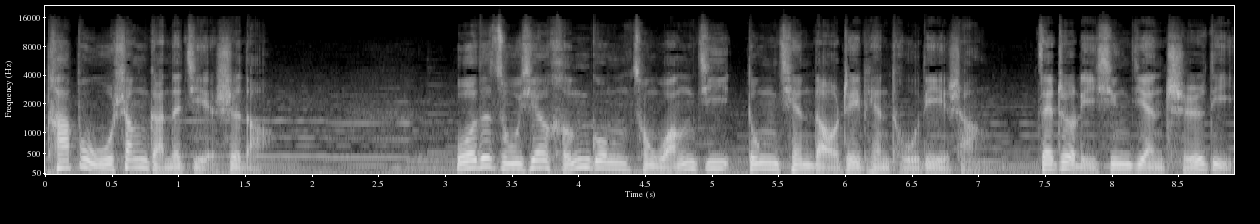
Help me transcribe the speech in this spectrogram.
他不无伤感地解释道：“我的祖先恒公从王姬东迁到这片土地上，在这里兴建池地，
